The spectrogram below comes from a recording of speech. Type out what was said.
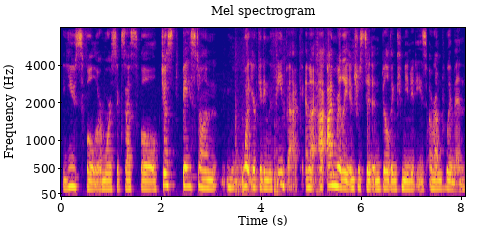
useful or more successful just based on what you're getting the feedback. And I, am really interested in building communities around women.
